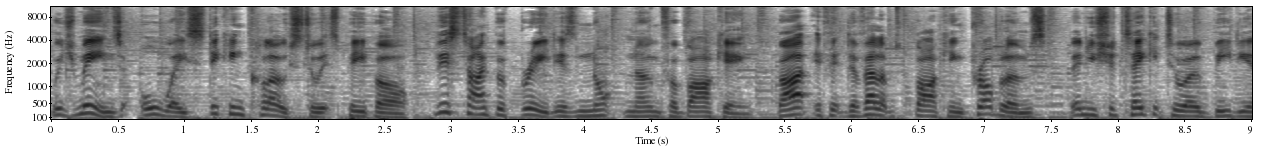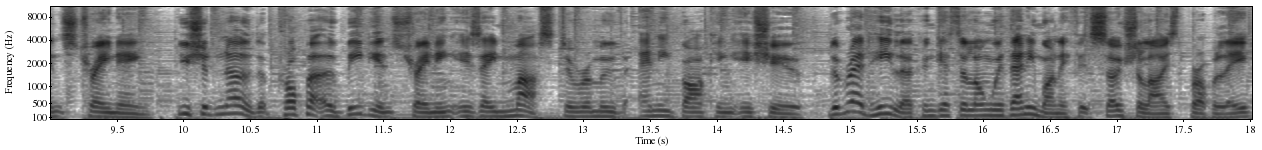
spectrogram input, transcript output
which means always sticking close to its people. This type of breed is not known for barking, but if it develops barking problems, then you should take it to obedience training. You should know that proper obedience training is a must to remove any barking issue. The Red Heeler can get along with anyone if it's socialized properly.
